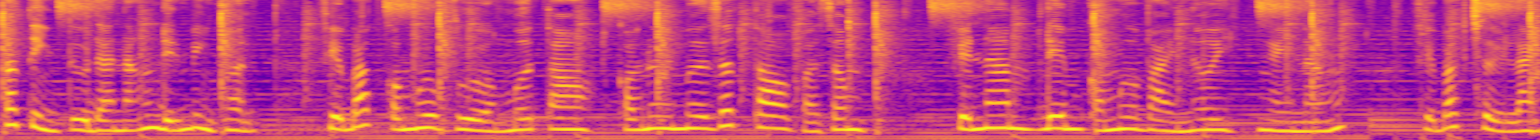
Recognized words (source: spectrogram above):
Các tỉnh từ Đà Nẵng đến Bình Thuận, phía Bắc có mưa vừa, mưa to, có nơi mưa rất to và rông. Phía Nam đêm có mưa vài nơi, ngày nắng, phía Bắc trời lạnh,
